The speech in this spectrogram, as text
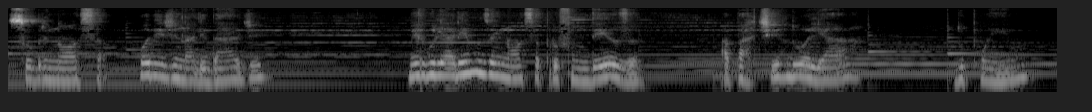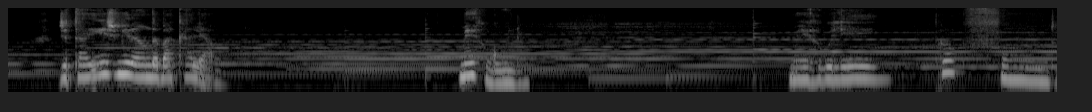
sobre nossa originalidade, mergulharemos em nossa profundeza a partir do olhar do poema de Thaís Miranda Bacalhau mergulho. Mergulhei profundo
